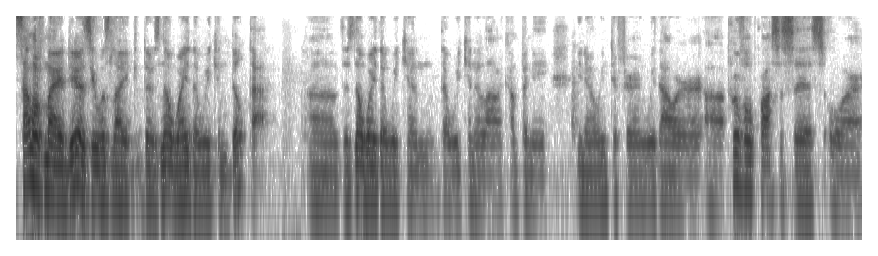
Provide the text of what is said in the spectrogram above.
some of my ideas, he was like, "There's no way that we can build that." Uh, there's no way that we can that we can allow a company, you know, interfering with our uh, approval processes or,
